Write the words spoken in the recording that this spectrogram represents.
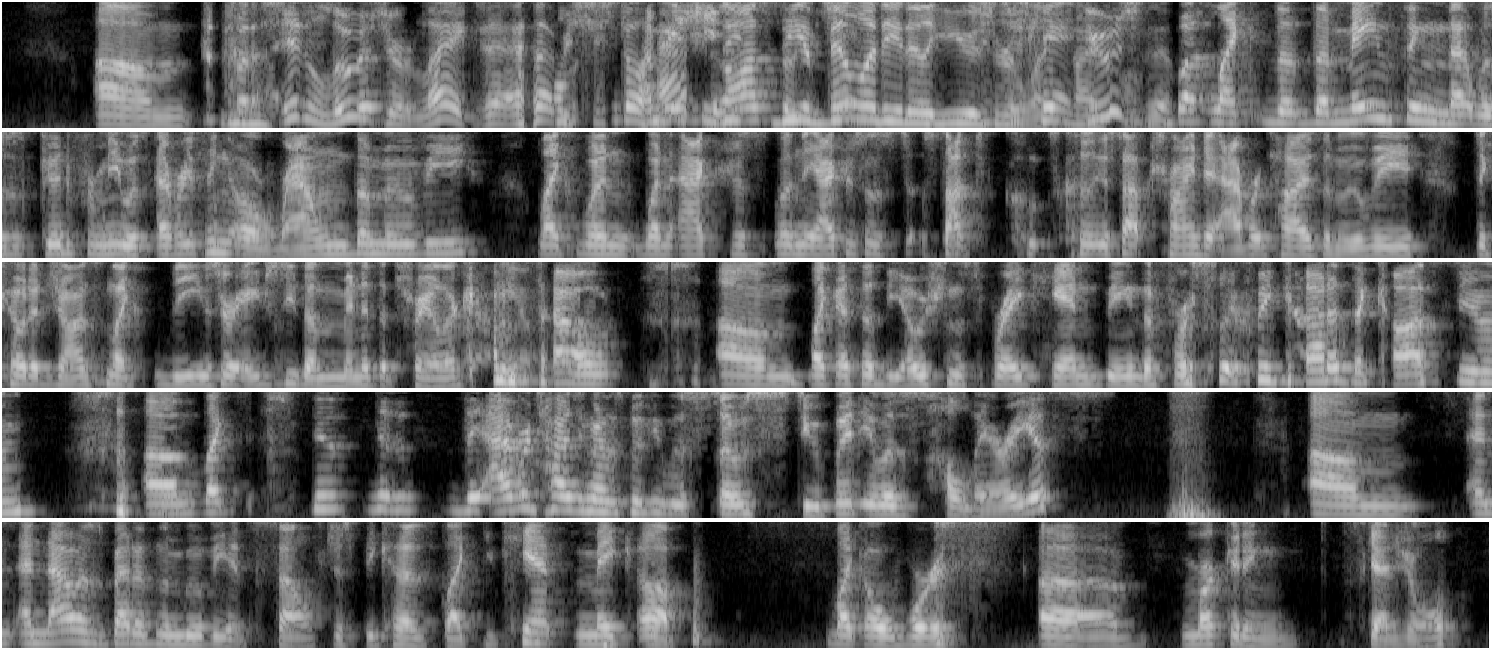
Um, but She didn't lose her legs. I mean, she still I mean, has she them. lost the her- ability to use She her just legs. can't use them. but like the the main thing that was good for me was everything around the movie like when when actress when the actresses st- stopped clearly stopped trying to advertise the movie dakota johnson like leaves her agency the minute the trailer comes out. Um like i said the ocean spray can being the first look we got at the costume. Um like this, the, the advertising on this movie was so stupid it was hilarious. Um and and that was better than the movie itself just because like you can't make up like a worse uh marketing schedule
